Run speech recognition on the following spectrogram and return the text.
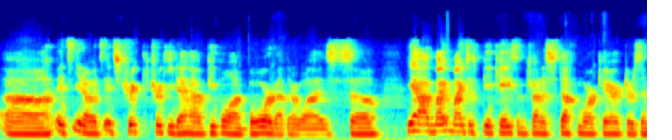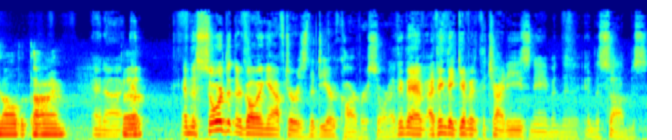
Uh, it's you know it's it's trick, tricky to have people on board otherwise. So yeah, it might might just be a case of trying to stuff more characters in all the time. And uh, But- and, and the sword that they're going after is the deer carver sword. I think they have. I think they give it the Chinese name in the in the subs,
